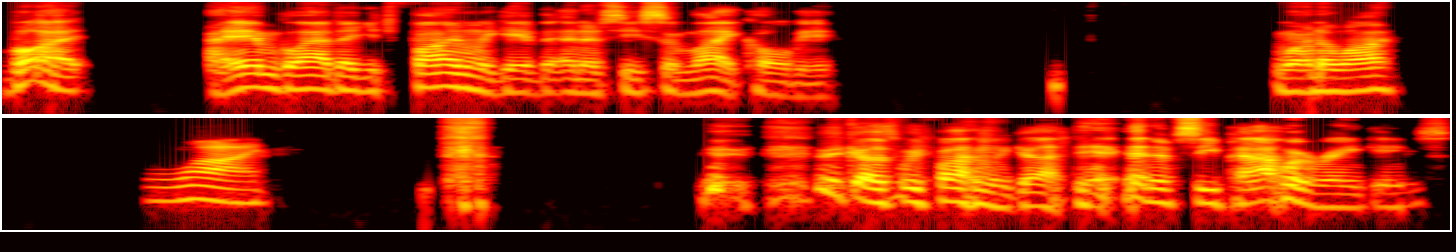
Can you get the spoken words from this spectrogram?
but I am glad that you finally gave the NFC some light, Colby. Want to know why? Why? because we finally got the NFC power rankings.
